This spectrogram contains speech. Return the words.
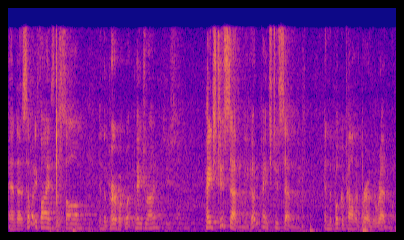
and uh, somebody finds the Psalm in the prayer book. What page, Ryan? 270. Page 270. Go to page 270 in the Book of Common Prayer, the red one.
